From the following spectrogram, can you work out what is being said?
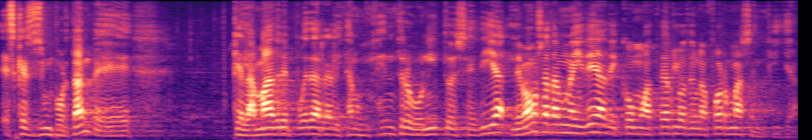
es que es importante eh, que la madre pueda realizar un centro bonito ese día. Le vamos a dar una idea de cómo hacerlo de una forma sencilla.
